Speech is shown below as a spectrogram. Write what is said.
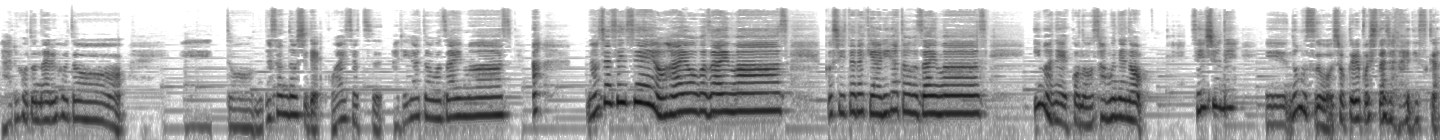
なるほど、なるほど。えー、っと、皆さん同士でご挨拶ありがとうございます。あ、なおちゃん先生、おはようございます。お越しいただきありがとうございます。今ね、このサムネの、先週ね、えー、ノムスを食レポしたじゃないですか。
